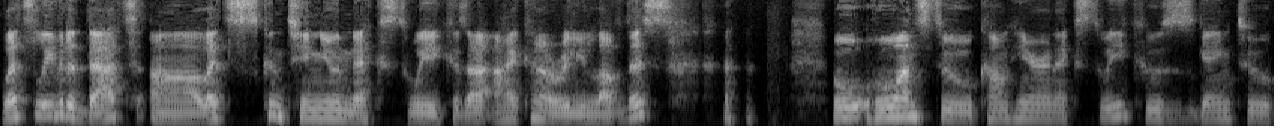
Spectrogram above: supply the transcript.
let's leave it at that. Uh let's continue next week because i i kind of really love this. Who who wants to come here next week? Who's going to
